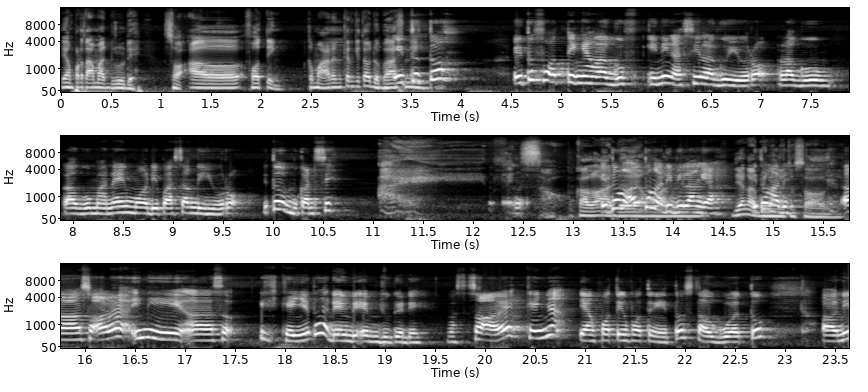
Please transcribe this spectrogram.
Yang pertama dulu deh, soal voting. Kemarin kan kita udah bahas itu nih. tuh itu voting yang lagu ini gak sih lagu Euro lagu lagu mana yang mau dipasang di Euro itu bukan sih So, kalau itu ada itu nggak dibilang ya? Dia nggak itu bilang nggak itu soalnya. Eh, soalnya ini eh, so- ih kayaknya tuh ada yang DM juga deh mas. Soalnya kayaknya yang voting voting itu setahu gue tuh eh, ini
